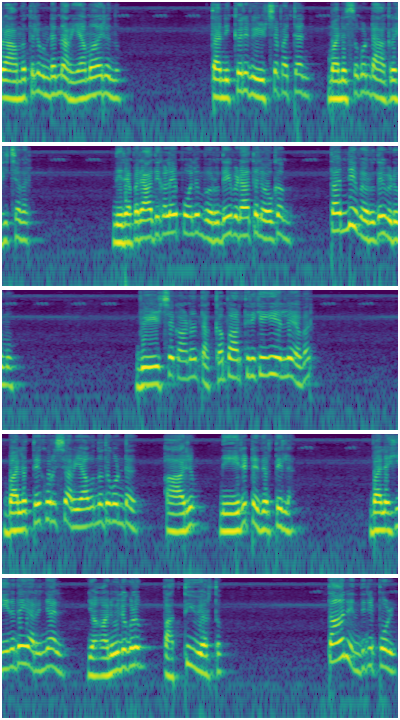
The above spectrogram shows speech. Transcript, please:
ഗ്രാമത്തിലുണ്ടെന്നറിയാമായിരുന്നു. തനിക്കൊരു വീഴ്ച പറ്റാൻ മനസ്സുകൊണ്ട് ആഗ്രഹിച്ചവർ. നിരപരാധികളെ പോലും വെറുതെ വിടാത്ത ലോകം തന്നെ വെറുതെ വിടുമോ? വീഴ്ച കാണാൻ തക്കം പാർത്തിരിക്കുകയല്ലേ അവർ? ബലത്തെക്കുറിച്ച് അറിയാവുന്നതുകൊണ്ട് ആരും നേരിട്ടെതിർത്തില്ല. ബലഹീനതയറിഞ്ഞാൽ ഞാനൂലുകളും പത്തിയുയർത്തും താൻ എന്തിനിപ്പോൾ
